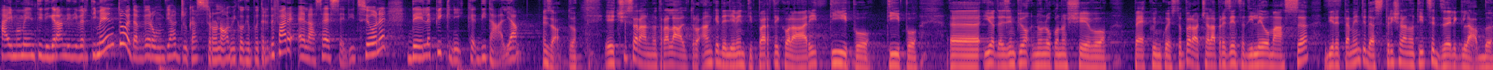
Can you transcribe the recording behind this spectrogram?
ai momenti di grande divertimento. È davvero un viaggio gastronomico che potrete fare. È la sesta edizione del Picnic d'Italia. Esatto, e ci saranno tra l'altro anche degli eventi particolari, tipo, tipo eh, io ad esempio non lo conoscevo, pecco in questo, però c'è la presenza di Leo Mass direttamente da Striscia la Notizia e Zelig Lab.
